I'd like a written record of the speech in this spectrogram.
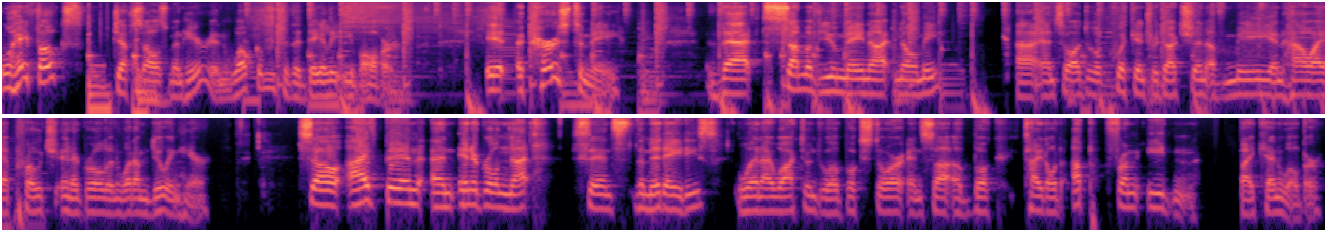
Well, hey, folks, Jeff Salzman here, and welcome to the Daily Evolver. It occurs to me that some of you may not know me, uh, and so I'll do a quick introduction of me and how I approach Integral and what I'm doing here. So, I've been an Integral nut since the mid 80s when I walked into a bookstore and saw a book titled Up from Eden by Ken Wilber.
